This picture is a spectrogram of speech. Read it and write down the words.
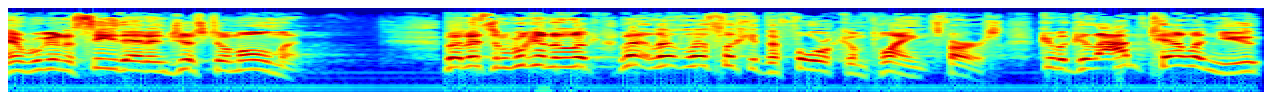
And we're going to see that in just a moment. But listen, we're going to look, let, us let, look at the four complaints first. Because I'm telling you,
